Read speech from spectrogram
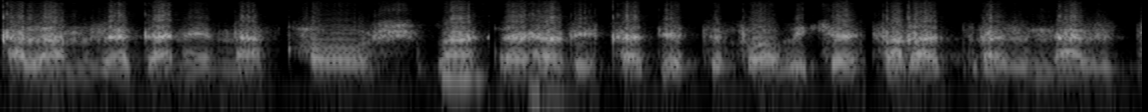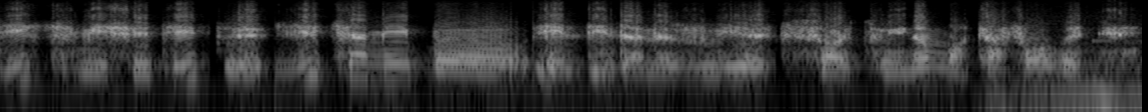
قلم زدن نقاش و در حقیقت اتفاقی که فقط از نزدیک میشه دید یک کمی با این دیدن روی سایت و اینا متفاوته.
